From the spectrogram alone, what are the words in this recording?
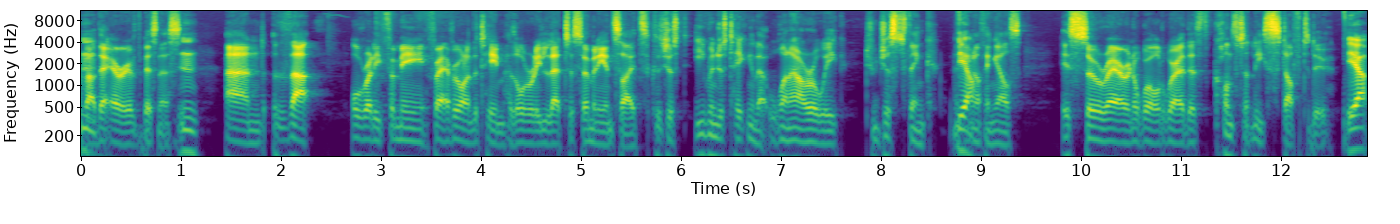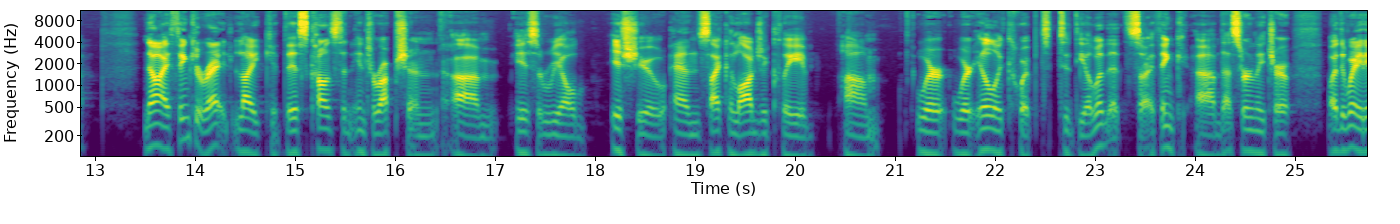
about mm. their area of the business. Mm. And that already for me, for everyone on the team, has already led to so many insights because just even just taking that one hour a week to just think yeah. nothing else is so rare in a world where there's constantly stuff to do. Yeah. No, I think you're right. Like this constant interruption um, is a real issue, and psychologically, um, we're we're ill equipped to deal with it. So I think um, that's certainly true. By the way,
